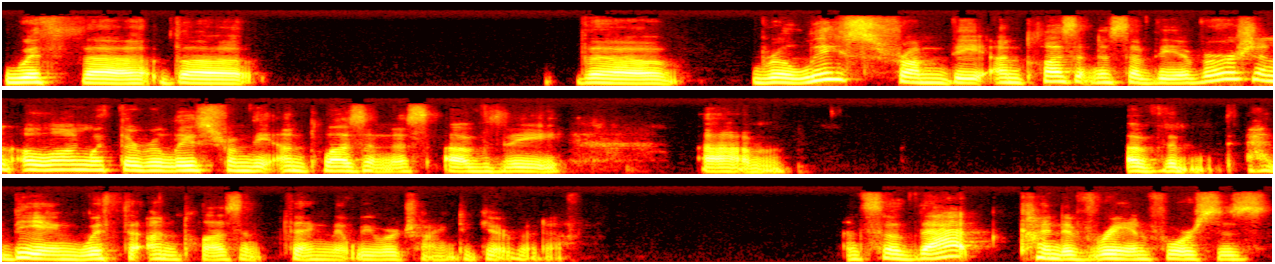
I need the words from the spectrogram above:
with the the the release from the unpleasantness of the aversion along with the release from the unpleasantness of the um, of the being with the unpleasant thing that we were trying to get rid of. And so that kind of reinforces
